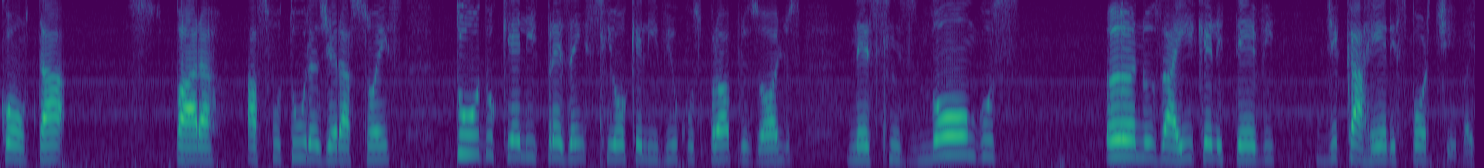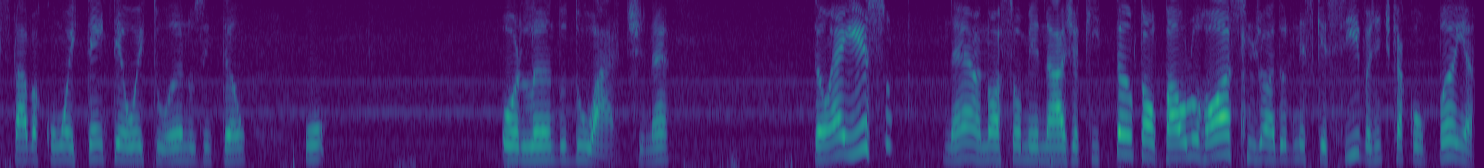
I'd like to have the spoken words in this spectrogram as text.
contar para as futuras gerações tudo que ele presenciou, que ele viu com os próprios olhos nesses longos anos aí que ele teve de carreira esportiva. Estava com 88 anos, então, o Orlando Duarte, né? Então é isso, né? A nossa homenagem aqui tanto ao Paulo Rossi, um jogador inesquecível, a gente que acompanha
